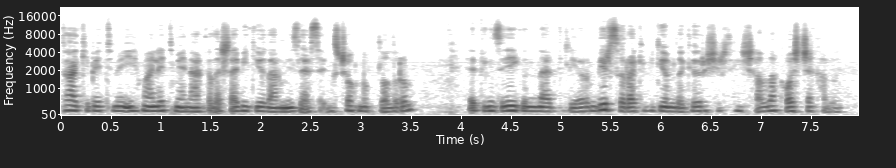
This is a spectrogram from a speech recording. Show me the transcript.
takip etmeyi ihmal etmeyin arkadaşlar. Videolarımı izlerseniz çok mutlu olurum. Hepinize iyi günler diliyorum. Bir sonraki videomda görüşürüz inşallah. Hoşçakalın.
